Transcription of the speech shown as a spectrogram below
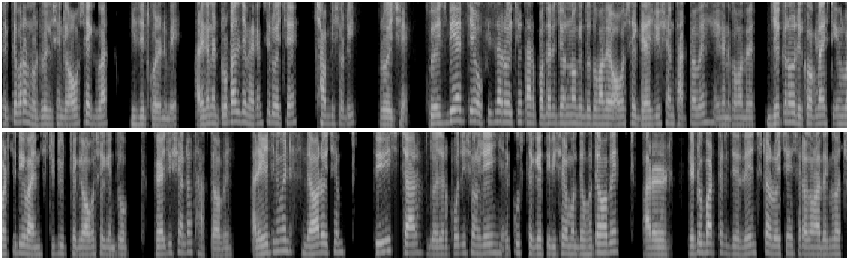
দেখতে পারো। নোটিফিকেশনটি অবশ্যই একবার ভিজিট করে নেবে। আর এখানে টোটাল যে ভ্যাকেন্সি রয়েছে ছাব্বিশটি রয়েছে। তো এসবিআই এর যে অফিসার রয়েছে, তার পদের জন্য কিন্তু তোমাদের অবশ্যই গ্র্যাজুয়েশন থাকতে হবে। এখানে তোমাদের যে কোনো রিকগনাইজড ইউনিভার্সিটি বা ইনস্টিটিউট থেকে অবশ্যই কিন্তু গ্র্যাজুয়েশনটা থাকতে হবে। আর এজ লিমিট দেওয়া রয়েছে তিরিশ চার দু হাজার পঁচিশ অনুযায়ী একুশ থেকে তিরিশের মধ্যে হতে হবে। আর ডেট অফ বার্থের যে রেঞ্জটা রয়েছে, সেটা তোমরা দেখতে পাচ্ছ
